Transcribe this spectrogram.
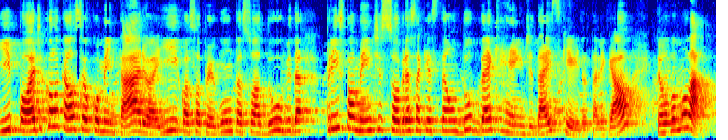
e pode colocar o seu comentário aí com a sua pergunta, a sua dúvida, principalmente sobre essa questão do backhand da esquerda, tá legal? Então, vamos lá.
